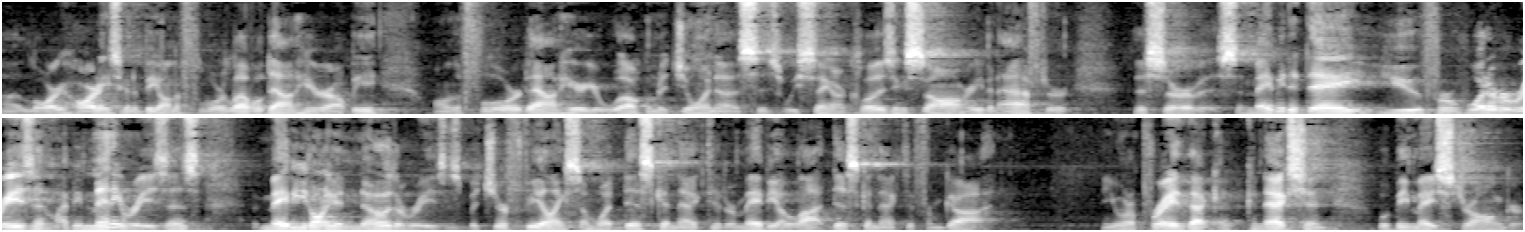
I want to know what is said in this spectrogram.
Lori is going to be on the floor level down here. I'll be on the floor down here. You're welcome to join us as we sing our closing song or even after the service. And maybe today, you, for whatever reason, might be many reasons, maybe you don't even know the reasons, but you're feeling somewhat disconnected or maybe a lot disconnected from God. And you want to pray that, that connection would be made stronger.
